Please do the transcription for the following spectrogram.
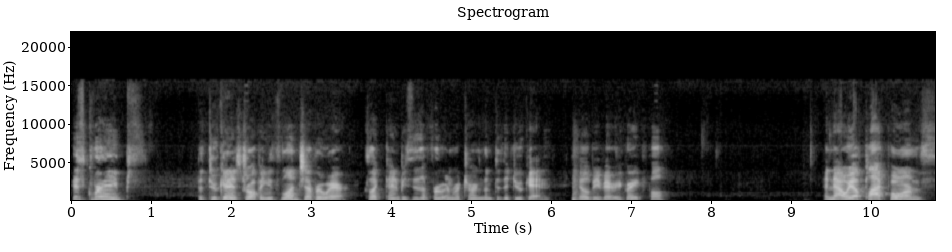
It's grapes! The toucan is dropping his lunch everywhere. Collect 10 pieces of fruit and return them to the toucan. He'll be very grateful. And now we have platforms.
